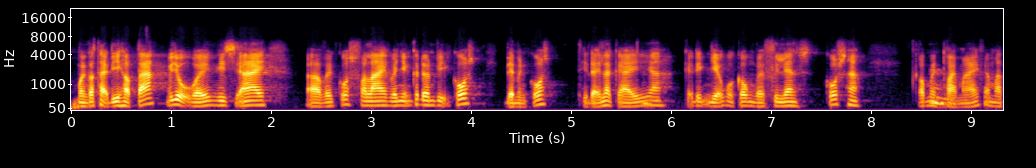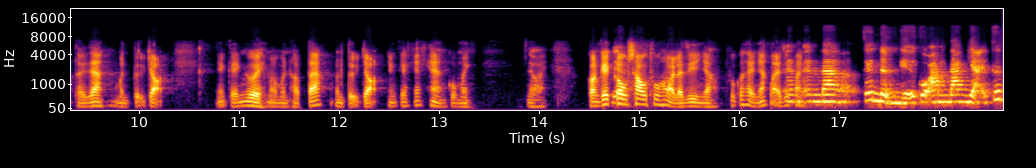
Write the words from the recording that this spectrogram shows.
mình có thể đi hợp tác ví dụ với VCI à, với Coach for Life với những cái đơn vị coach để mình coach thì đấy là cái ừ. à, cái định nghĩa của công về freelance coach ha có mình ừ. thoải mái về mặt thời gian mình tự chọn những cái người mà mình hợp tác mình tự chọn những cái khách hàng của mình rồi còn cái câu. Dạ. sau thu hỏi là gì nhỉ tôi có thể nhắc lại giúp em, anh em đang cái định nghĩa của anh đang giải thích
